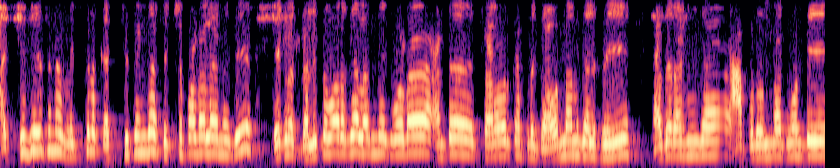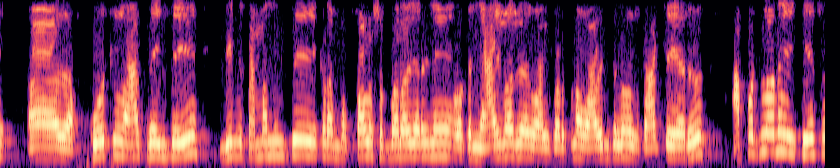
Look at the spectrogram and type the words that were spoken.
హత్య చేసిన వ్యక్తులు ఖచ్చితంగా శిక్ష పడాలనేది ఇక్కడ దళిత వర్గాలన్నీ కూడా అంటే చాలా వరకు అప్పుడు గవర్నర్ కలిసి అదే రకంగా అప్పుడు ఉన్నటువంటి కోర్టులను ఆశ్రయించి దీనికి సంబంధించి ఇక్కడ ముప్పాల సుబ్బారావు గారిని ఒక న్యాయవాది వాళ్ళ తరఫున వాదించడం స్టార్ట్ చేశారు. అప్పట్లోనే ఈ కేసు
